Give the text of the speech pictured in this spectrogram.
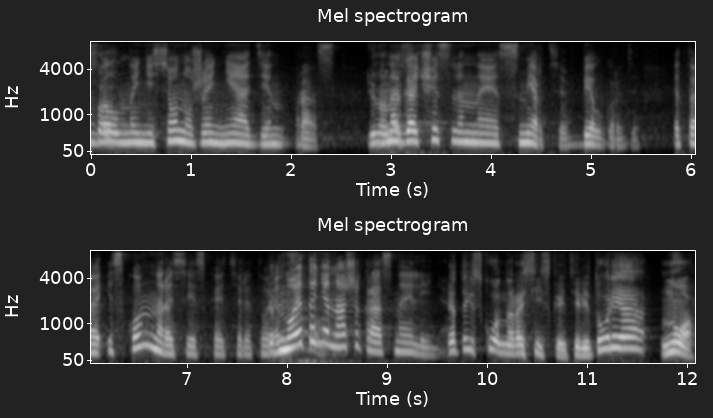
Наносился был нанесен уже не один раз. и нанос- Многочисленные смерти в Белгороде. Это исконно российская территория, Это но исконно. это не наша красная линия. Это исконно российская территория, но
